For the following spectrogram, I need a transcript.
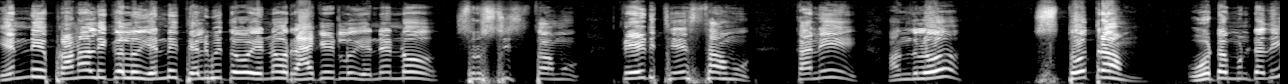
ఎన్ని ప్రణాళికలు ఎన్ని తెలివితో ఎన్నో ర్యాకెట్లు ఎన్నెన్నో సృష్టిస్తాము క్రియేట్ చేస్తాము కానీ అందులో స్తోత్రం ఓటం ఉంటుంది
